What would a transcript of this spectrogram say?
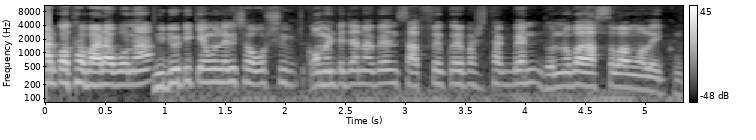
আর কথা বাড়াবো না। ভিডিওটি কেমন লেগেছে অবশ্যই কমেন্টে জানাবেন। সাবস্ক্রাইব করে পাশে থাকবেন। ধন্যবাদ আসসালামু আলাইকুম।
